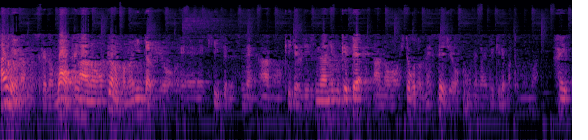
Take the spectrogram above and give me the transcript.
最後になんですけども、はい、あの今日のこのインタビューを、えー、聞いてですねあの聞いてるリスナーに向けてあの一言メッセージをお願いできればと思います。はい。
